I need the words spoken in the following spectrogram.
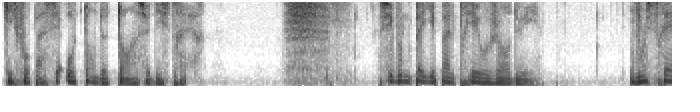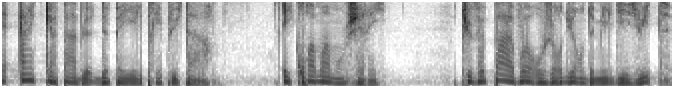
Qu'il faut passer autant de temps à se distraire. Si vous ne payez pas le prix aujourd'hui, vous serez incapable de payer le prix plus tard. Et crois-moi mon chéri, tu veux pas avoir aujourd'hui en 2018,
